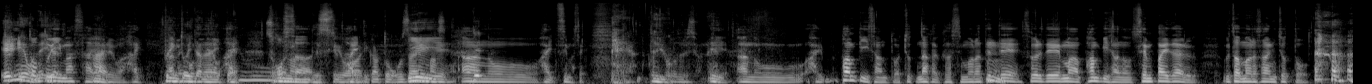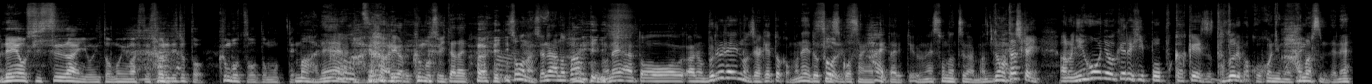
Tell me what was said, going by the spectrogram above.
プリントと言います。はい、あれははい。プリントいただいて、はいそうなんですよ、はいありがとうございます。ええあのはいすいません。ということですよね。ええあのはいパンピーさんとはちょっと仲良くさせてもらってて、それでまあパンピーさんの先輩である歌丸さんにちょっと 礼をしすないようにと思いまして、それでちょっと供物をと思って。まあね、ありがとう、クモスいただいて、そうなんですよね、あのパンピーのね、あと、あのブルーレイのジャケットとかもね、ドキスコさんやってたりっていうね、そんなつがります。でも確かに、あの日本におけるヒップホップ家系図、たどればここにも来ますんでね。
